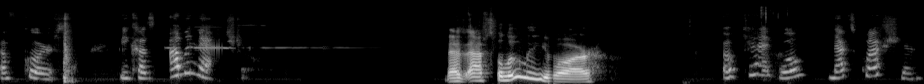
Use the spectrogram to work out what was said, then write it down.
Of course, because I'm a natural. That's absolutely you are. Okay, well, next question.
